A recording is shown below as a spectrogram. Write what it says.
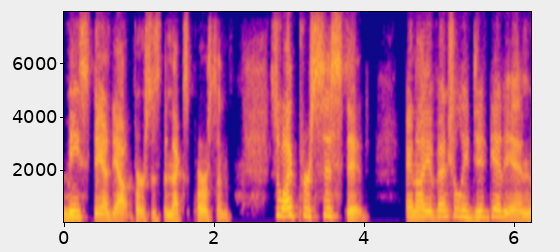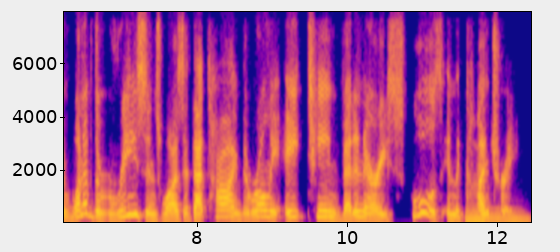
me stand out versus the next person. So I persisted and I eventually did get in. One of the reasons was at that time, there were only 18 veterinary schools in the country. Mm.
